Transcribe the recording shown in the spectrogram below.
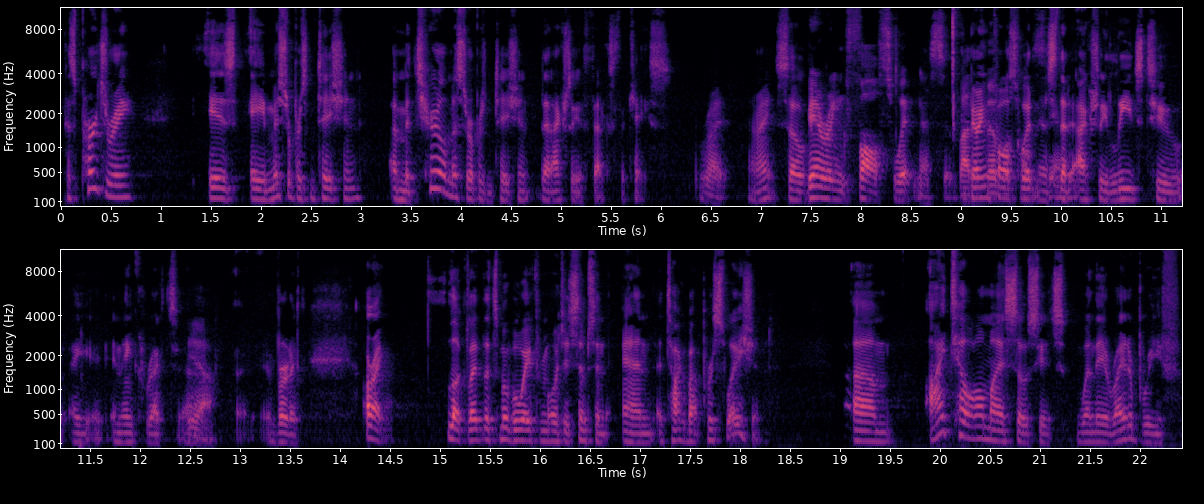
because perjury is a misrepresentation, a material misrepresentation that actually affects the case. Right. All right. So Bearing false witness. By the bearing false witness standard. that actually leads to a, an incorrect uh, Yeah. uh, verdict. All right, look, let, us move away from O.J. Simpson and talk about persuasion. Um, I tell all my associates when they write a brief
